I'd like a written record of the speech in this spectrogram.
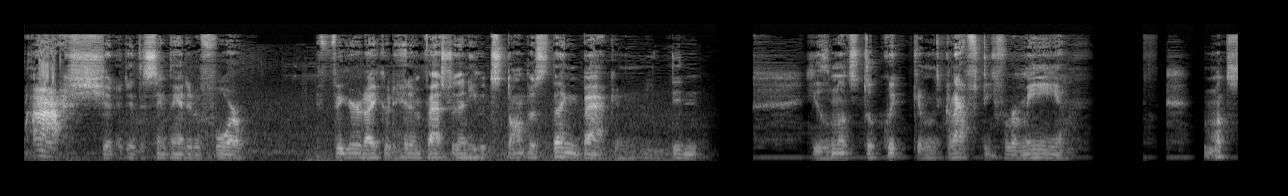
Ah, shit, I did the same thing I did before. I figured I could hit him faster than he could stomp his thing back, and he didn't. He's much too quick and crafty for me. Much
